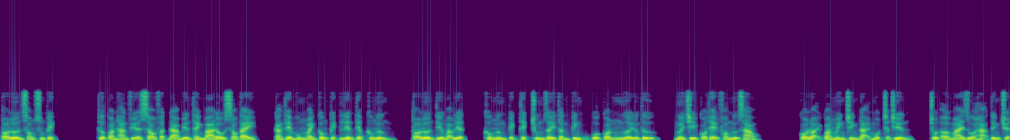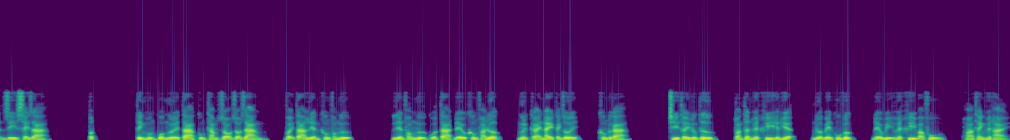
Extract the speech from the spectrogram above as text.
to lớn sóng xung kích. Thượng quan hàn phía sau phật đà biến thành ba đầu sáu tay, càng thêm hung mãnh công kích liên tiếp không ngừng, to lớn tiếng bạo liệt không ngừng kích thích chúng dây thần kinh của con người đường tử, ngươi chỉ có thể phòng ngự sao? Có loại quang minh chính đại một trận chiến trốn ở mai rùa hạ tính chuyện gì xảy ra? Tốt. Tình huống của ngươi ta cũng thăm dò rõ ràng, vậy ta liền không phòng ngự. Liền phòng ngự của ta đều không phá được, ngươi cái này cảnh giới, không được a. Chỉ thấy đường tử, toàn thân huyết khí hiện hiện, nửa bên khu vực đều bị huyết khí bao phủ, hóa thành huyết hải,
